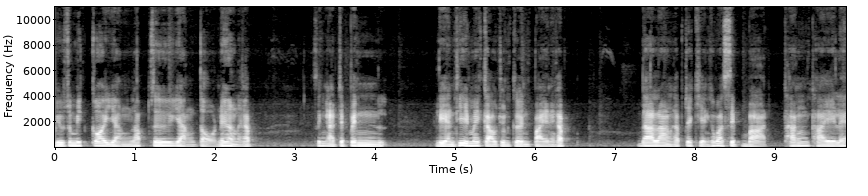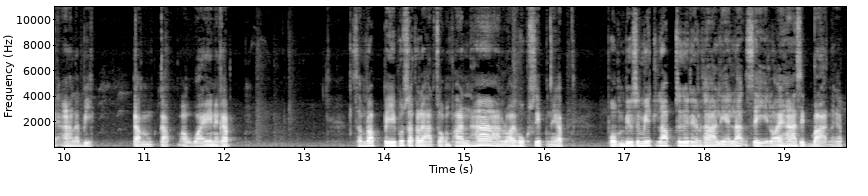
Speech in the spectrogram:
บิลสมิธก็ยังรับซื้ออย่างต่อเนื่องนะครับ ซึ่งอาจจะเป็นเหรียญที่ไม่เก่าจนเกินไปนะครับ ด้านล่างครับจะเขียนคำว่า 10 บาททั้งไทยและอาราบิกกำกับเอาไว้นะครับสำหรับปีพุทธศักราช 2560 นะครับ ผมบิลสมิธรับซื้อในราคาเหรียญละ 450 บาทนะครับ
